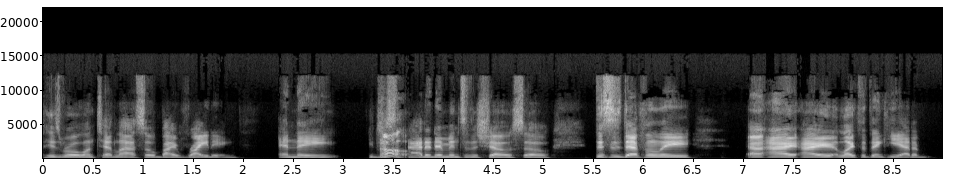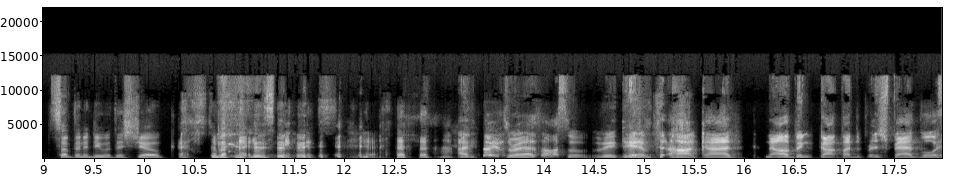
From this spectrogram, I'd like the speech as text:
his role on ted lasso by writing and they he just Oh. added him into the show so this is definitely i i, I like to think he had a something to do with this joke behind the scenes. I thought he was right. That's awesome. I mean, damn. Oh God. Now I've been got by the British bad boy.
